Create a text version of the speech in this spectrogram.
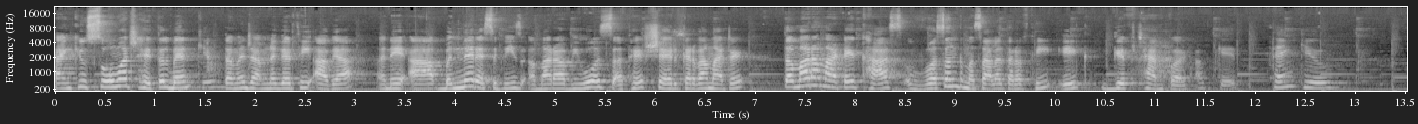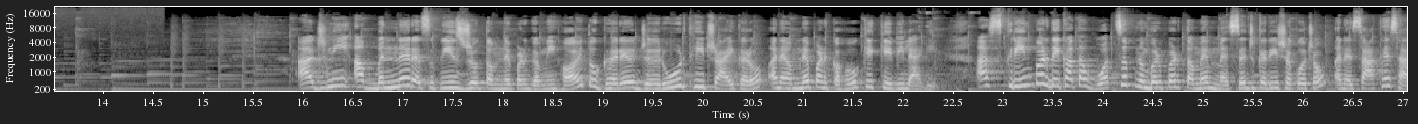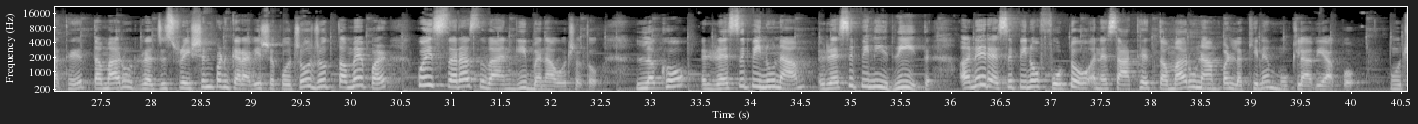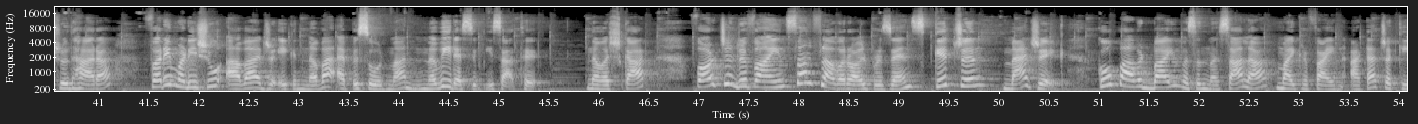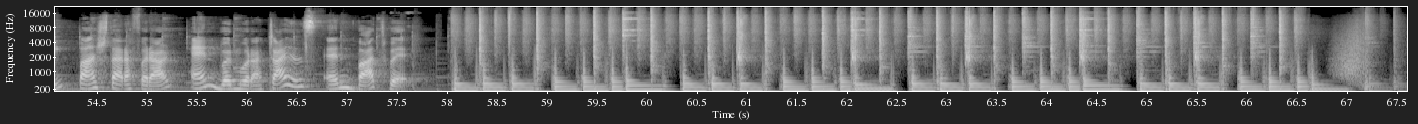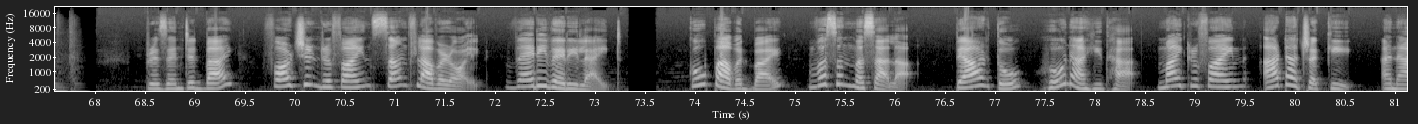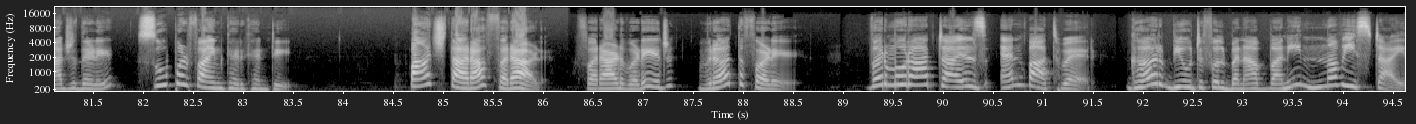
thank you so much Hetalben. તમે જામનગરથી આવ્યા અને આ બંને રેસિપીઝ અમારા વ્યુઅર્સ સાથે શેર કરવા માટે તમારા માટે ખાસ વસંત મસાલા તરફથી એક gift hamper okay thank you આજની આ બંને રેસિપીઝ જો તમને પણ ગમી હોય તો ઘરે જરૂરથી ટ્રાય કરો અને અમને પણ કહો કે કેવી લાગી. આ સ્ક્રીન પર દેખાતા વોટ્સઅપ નંબર પર તમે મેસેજ કરી શકો છો અને સાથે સાથે તમારું રજિસ્ટ્રેશન પણ કરાવી શકો છો, જો તમે પણ કોઈ સરસ વાનગી બનાવો છો તો. લખો રેસિપીનું નામ રેસિપીની રીત અને રેસિપીનો ફોટો અને સાથે તમારું નામ પણ લખીને મોકલાવી આપો. હું છું ધારા. ફરી મળીશું આવા જ એક નવા એપિસોડમાં નવી રેસિપી સાથે. નમસ્કાર Fortune refine sunflower oil presents kitchen magic co powered by Vasant Masala microfine atta Chakki Panch Tara Faral and Varmora tiles and bathware presented by Fortune Refined Sunflower Oil. Very, very light. Co-powered by Vasant Masala પ્યાર તો હોના હી થા microfine આટા ચક્કી અનાજ દળે સુપરફાઇન ઘરઘંટી પાંચ તારા ફરાળ ફરાળ વડે જ વ્રત ફળે વરમોરા ટાઇલ્સ એન્ડ પાથવેર ઘર બ્યુટીફુલ બનાવવાની નવી સ્ટાઇલ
